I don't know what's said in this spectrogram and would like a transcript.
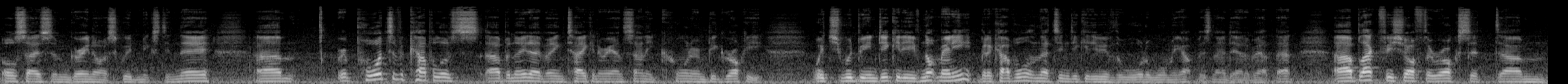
Also, some green eye squid mixed in there. Um, reports of a couple of uh, bonito being taken around Sunny Corner and Big Rocky, which would be indicative, not many, but a couple, and that's indicative of the water warming up. There's no doubt about that. Uh, blackfish off the rocks at um,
